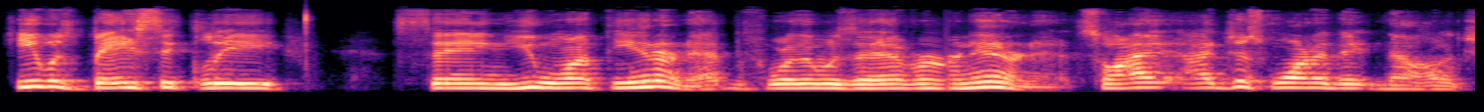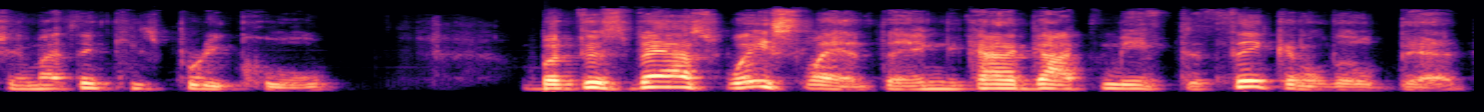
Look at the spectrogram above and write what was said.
he was basically saying you want the internet before there was ever an internet. So I, I just wanted to acknowledge him. I think he's pretty cool. But this vast wasteland thing kind of got me to thinking a little bit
